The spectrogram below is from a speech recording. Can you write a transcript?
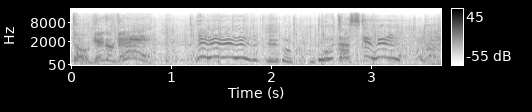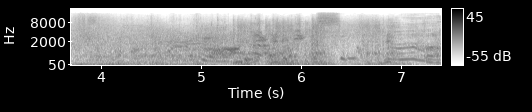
どけどけお助けああ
